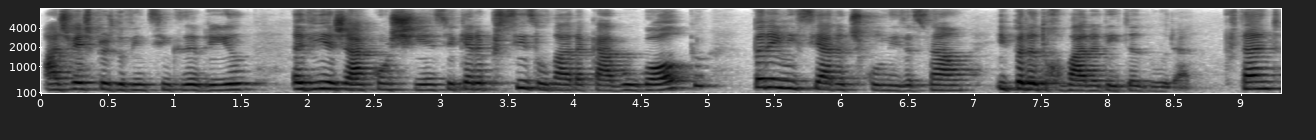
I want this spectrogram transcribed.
às vésperas do 25 de Abril, havia já a consciência que era preciso levar a cabo o golpe para iniciar a descolonização e para derrubar a ditadura. Portanto,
